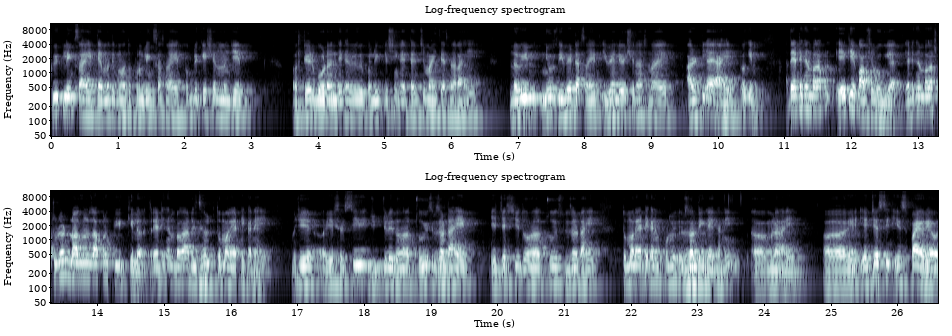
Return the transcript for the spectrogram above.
क्विक लिंक्स आहेत त्यामध्ये महत्त्वपूर्ण लिंक्स असणार आहेत. पब्लिकेशन म्हणजे स्टेट बोर्ड आणि ते काही वेगवेगळे पब्लिकेशन आहेत त्यांची माहिती असणार आहे. नवीन न्यूज इव्हेंट असणार आहेत इव्हॅल्युएशन असणार आहेत आर टी आय आहे ओके आता या ठिकाणी बघा आपण एक एक ऑप्शन बघूयात. या ठिकाणी बघा स्टुडंट लॉग इनवर आपण क्लिक केलं तर या ठिकाणी बघा रिझल्ट तुम्हाला या ठिकाणी आहे. म्हणजे एस एस सी जुलै दोन हजार चोवीस रिझल्ट आहे एच एस सी दोन हजार चोवीस रिझल्ट आहे. तुम्हाला या ठिकाणी पुढे रिझल्ट या ठिकाणी मिळणार आहे. एच एस सी इन्स्पायर यावर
